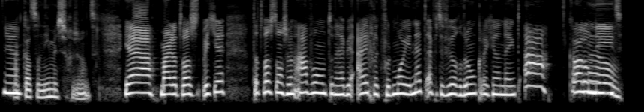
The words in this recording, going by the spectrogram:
Maar Ja. ik had al niet met ze gezoend. ja, maar dat was, weet je, dat was dan zo'n avond. Dan heb je eigenlijk voor het mooie net even te veel gedronken. Dat je dan denkt, ah, waarom wel. niet?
